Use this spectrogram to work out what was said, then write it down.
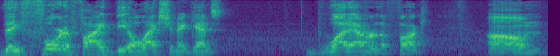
They fortified the election against whatever the fuck. Um,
